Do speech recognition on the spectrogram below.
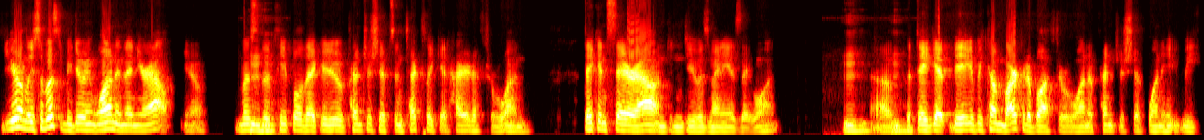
you're only supposed to be doing one and then you're out. You know, most mm-hmm. of the mm-hmm. people that do apprenticeships in TechFleet get hired after one. They can stay around and do as many as they want. Mm-hmm. Um, mm-hmm. but they get they become marketable after one apprenticeship, one eight week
